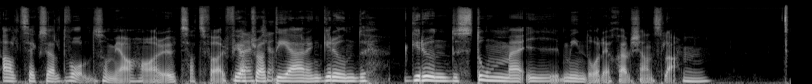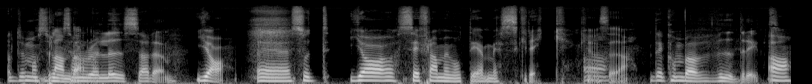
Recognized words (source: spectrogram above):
allt sexuellt våld som jag har utsatts för. För jag tror att det Verkligen. är en grund, grundstomme i min dåliga självkänsla. Och Du måste Bland liksom annat. releasa den. Ja, eh, så jag ser fram emot det med skräck kan Ja. jag säga. Det kommer vara vidrigt. Ja,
